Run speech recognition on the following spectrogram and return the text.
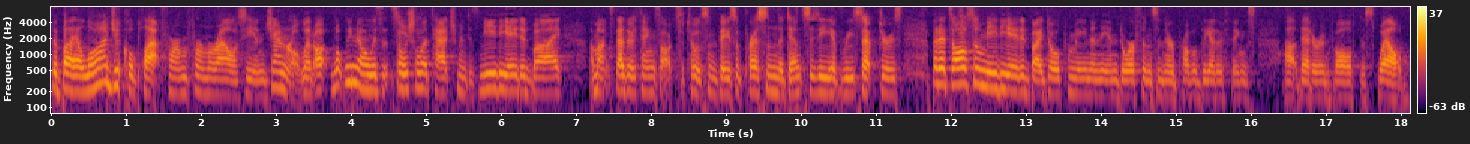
the biological platform for morality in general. That, uh, what we know is that social attachment is mediated by, amongst other things, oxytocin, vasopressin, the density of receptors, but it's also mediated by dopamine and the endorphins, and there are probably other things uh, that are involved as well.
